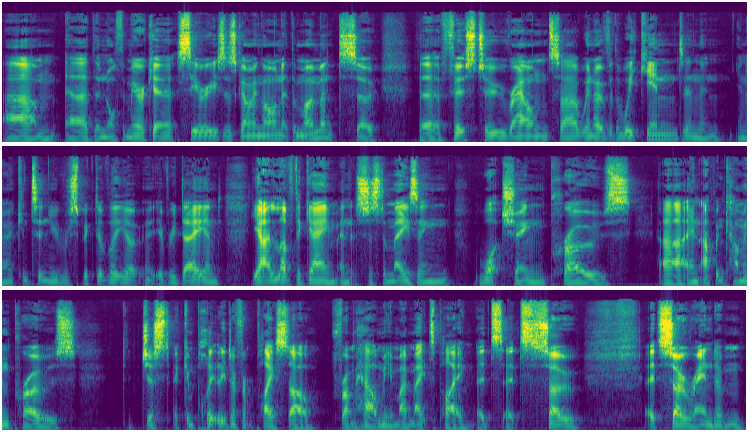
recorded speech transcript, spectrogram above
Um, uh, the North America series is going on at the moment. So the first two rounds uh, went over the weekend, and then you know continue respectively uh, every day. And yeah, I love the game, and it's just amazing watching pros uh, and up and coming pros just a completely different play style from how me and my mates play. It's it's so it's so random,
